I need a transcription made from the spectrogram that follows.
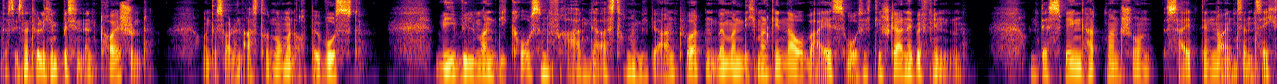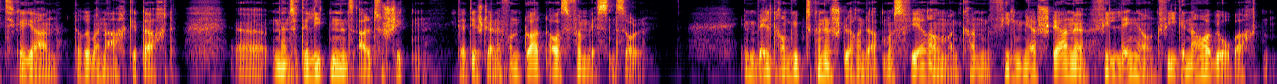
Das ist natürlich ein bisschen enttäuschend und das war den Astronomen auch bewusst. Wie will man die großen Fragen der Astronomie beantworten, wenn man nicht mal genau weiß, wo sich die Sterne befinden? Und deswegen hat man schon seit den 1960er Jahren darüber nachgedacht, äh, einen Satelliten ins All zu schicken, der die Sterne von dort aus vermessen soll. Im Weltraum gibt es keine störende Atmosphäre und man kann viel mehr Sterne viel länger und viel genauer beobachten.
